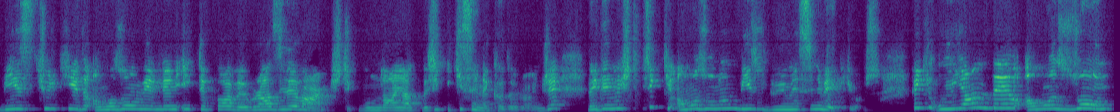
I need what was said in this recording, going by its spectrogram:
Biz Türkiye'de Amazon verilerini ilk defa Webrazil'e vermiştik. Bundan yaklaşık iki sene kadar önce. Ve demiştik ki Amazon'un biz büyümesini bekliyoruz. Peki uyuyan dev Amazon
